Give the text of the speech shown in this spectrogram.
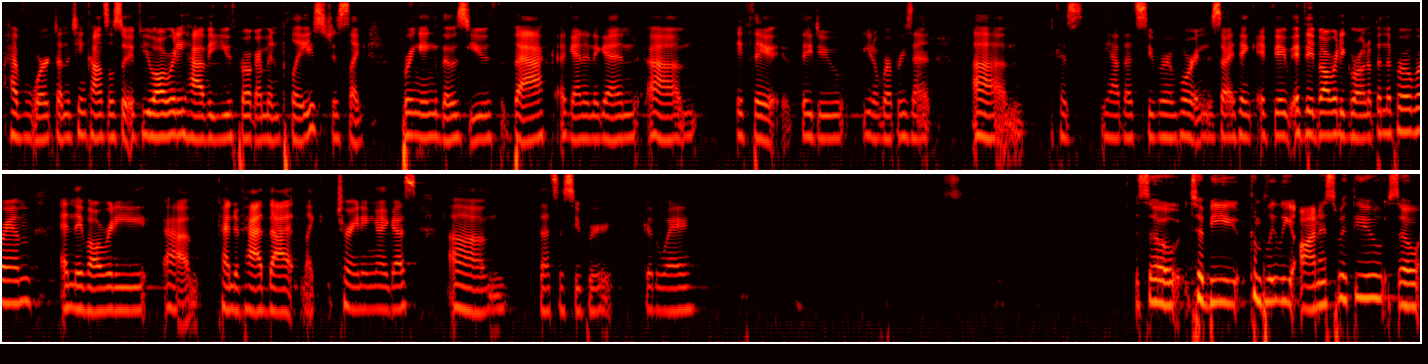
have worked on the teen council. So if you already have a youth program in place, just like bringing those youth back again and again, um, if they, if they do, you know, represent, um, because yeah, that's super important. So I think if they if they've already grown up in the program and they've already um, kind of had that like training, I guess um, that's a super good way. So to be completely honest with you, so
